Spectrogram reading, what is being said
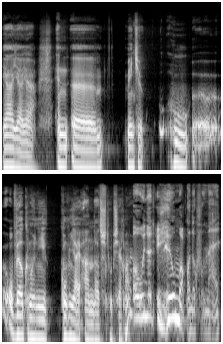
Ja, ja, ja. En uh, Mintje, hoe, eh, op welke manier kom jij aan dat snoep, zeg maar? Oh, dat is heel makkelijk voor mij.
